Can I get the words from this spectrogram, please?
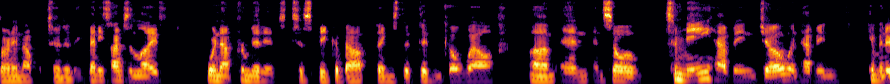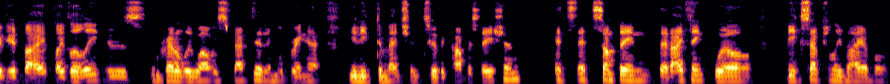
learning opportunity. Many times in life, we're not permitted to speak about things that didn't go well, um, and and so to me, having Joe and having him interviewed by, by Lily, who's incredibly well respected and will bring a unique dimension to the conversation. It's it's something that I think will be exceptionally valuable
